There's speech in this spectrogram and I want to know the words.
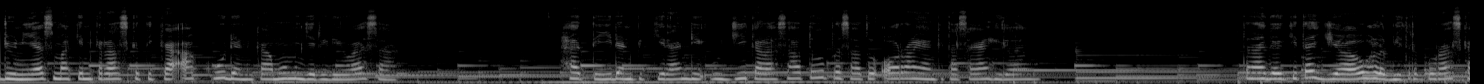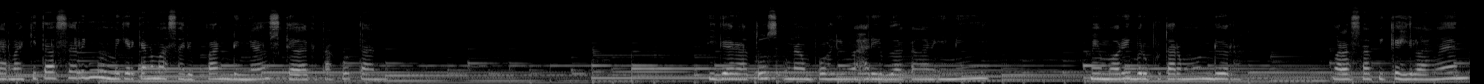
Dunia semakin keras ketika aku dan kamu menjadi dewasa hati dan pikiran diuji kala satu persatu orang yang kita sayang hilang. Tenaga kita jauh lebih terkuras karena kita sering memikirkan masa depan dengan segala ketakutan. 365 hari belakangan ini, memori berputar mundur, meresapi kehilangan,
